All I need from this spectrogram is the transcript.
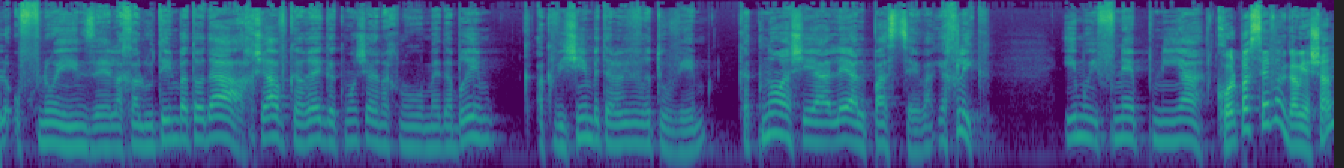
באופנועים זה לחלוטין בתודעה. עכשיו, כרגע, כמו שאנחנו מדברים, הכבישים בתל אביב רטובים, קטנוע שיעלה על פס צבע, יחליק. אם הוא יפנה פנייה, כל פס צבע, גם ישן?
